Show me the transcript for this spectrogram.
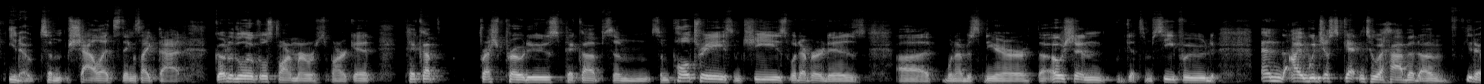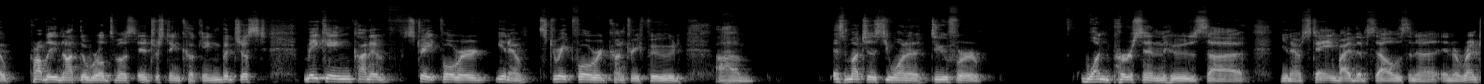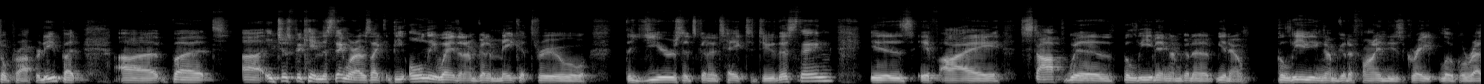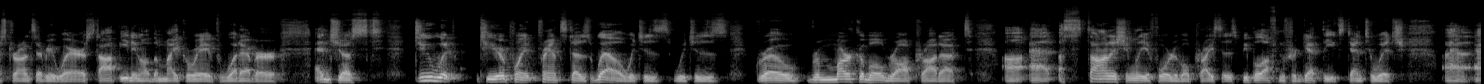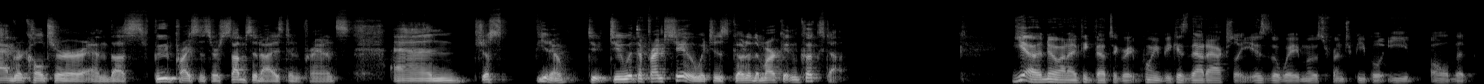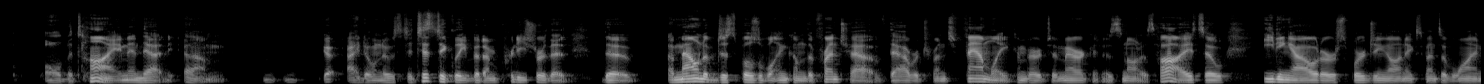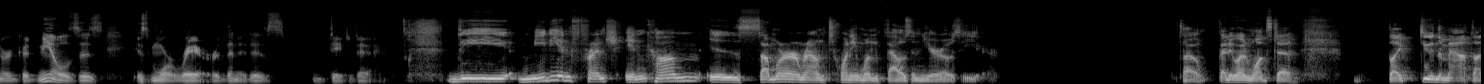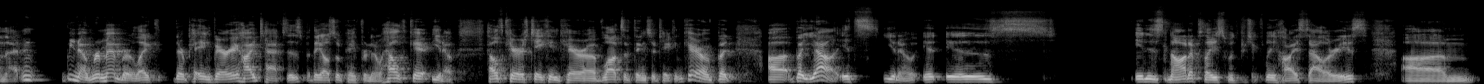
you know, some shallots, things like that. Go to the locals farmers market, pick up fresh produce, pick up some some poultry, some cheese, whatever it is. Uh, when I was near the ocean, get some seafood, and I would just get into a habit of you know probably not the world's most interesting cooking, but just making kind of straightforward you know straightforward country food. Um, as much as you want to do for one person who's uh, you know staying by themselves in a in a rental property, but uh, but uh, it just became this thing where I was like, the only way that I'm going to make it through the years it's going to take to do this thing is if I stop with believing I'm going to you know believing I'm going to find these great local restaurants everywhere, stop eating all the microwaved whatever, and just do what, to your point, France does well, which is which is grow remarkable raw product uh, at astonishingly affordable prices. People often forget the extent to which uh, agriculture and thus food prices are subsidized in France, and just you know do do what the French do, which is go to the market and cook stuff. Yeah, no, and I think that's a great point because that actually is the way most French people eat all the all the time, and that um, I don't know statistically, but I'm pretty sure that the amount of disposable income the French have, the average French family compared to American, is not as high. So eating out or splurging on expensive wine or good meals is is more rare than it is day to day. The median French income is somewhere around twenty one thousand euros a year. So if anyone wants to like do the math on that, and you know, remember, like they're paying very high taxes, but they also pay for no health care. You know, healthcare is taken care of. Lots of things are taken care of. But uh, but yeah, it's you know, it is it is not a place with particularly high salaries. Um,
